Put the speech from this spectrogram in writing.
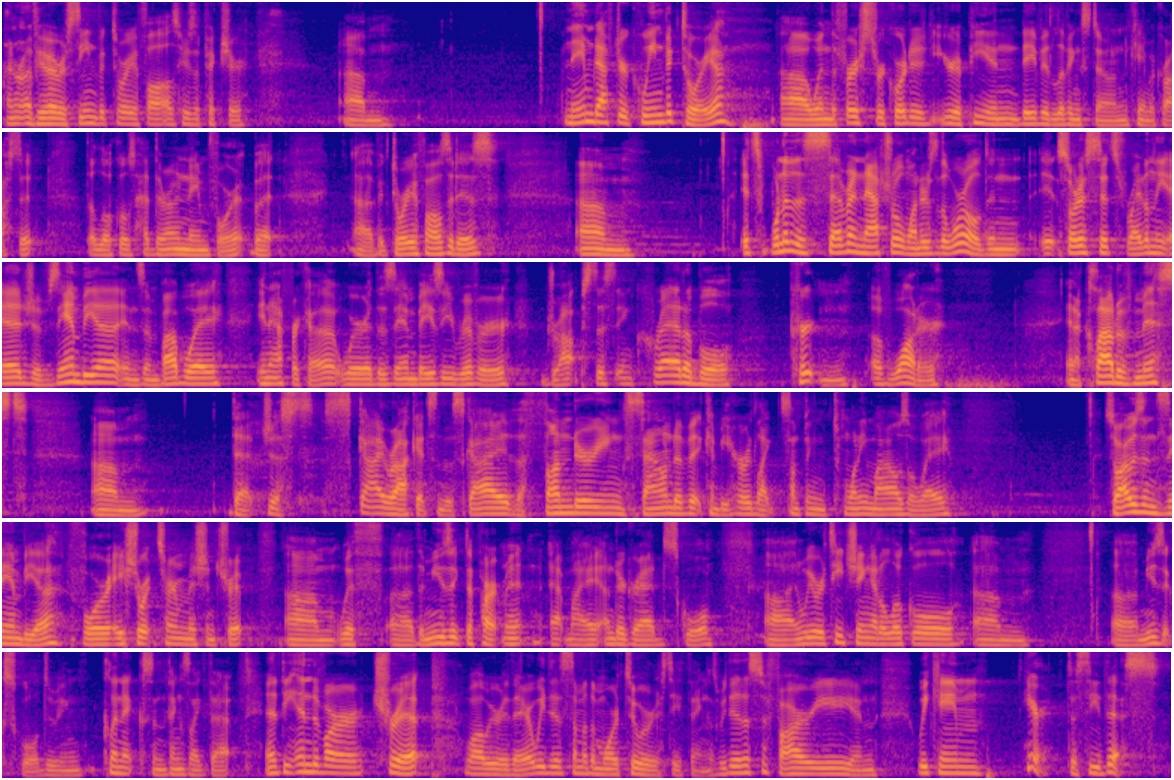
I don't know if you've ever seen Victoria Falls. Here's a picture. Um, named after Queen Victoria, uh, when the first recorded European David Livingstone came across it, the locals had their own name for it, but uh, Victoria Falls it is. Um, it's one of the seven natural wonders of the world, and it sort of sits right on the edge of Zambia and Zimbabwe in Africa, where the Zambezi River drops this incredible curtain of water and a cloud of mist um, that just skyrockets in the sky. The thundering sound of it can be heard like something 20 miles away. So I was in Zambia for a short term mission trip um, with uh, the music department at my undergrad school. Uh, and we were teaching at a local um, uh, music school, doing clinics and things like that. And at the end of our trip, while we were there, we did some of the more touristy things. We did a safari, and we came here to see this.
